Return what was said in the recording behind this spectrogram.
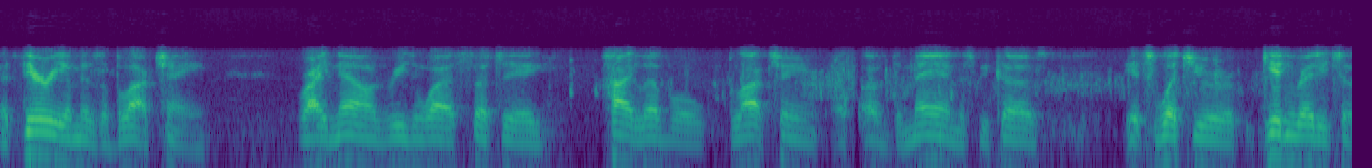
Ethereum is a blockchain. Right now, the reason why it's such a high level blockchain of, of demand is because it's what you're getting ready to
